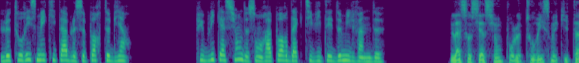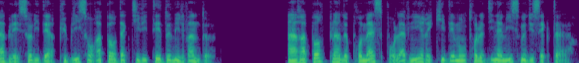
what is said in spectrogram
le tourisme équitable se porte bien. Publication de son rapport d'activité 2022. L'Association pour le tourisme équitable et solidaire publie son rapport d'activité 2022. Un rapport plein de promesses pour l'avenir et qui démontre le dynamisme du secteur.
